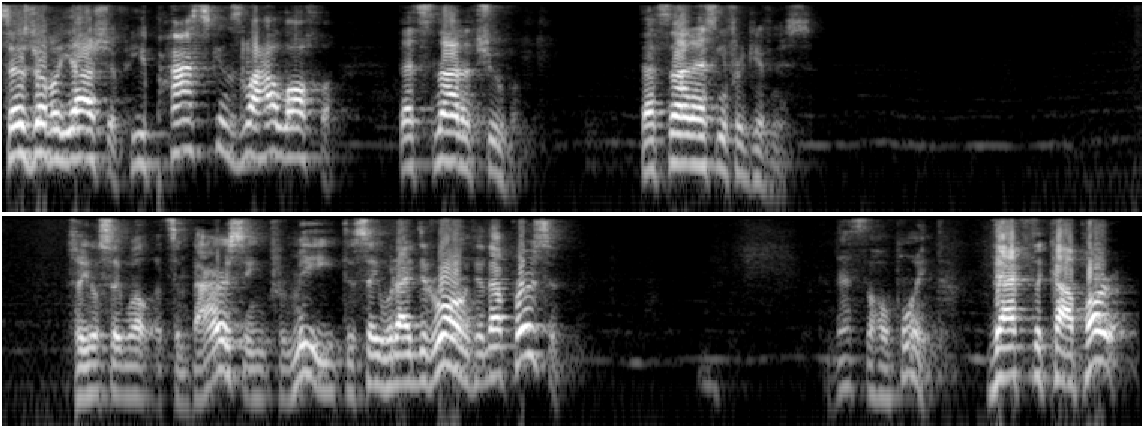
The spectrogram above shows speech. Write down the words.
says Rabbi Yashiv, he paskins lahalacha. That's not a tshuva. That's not asking forgiveness. So you'll say, well, it's embarrassing for me to say what I did wrong to that person. And that's the whole point. That's the kapara.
